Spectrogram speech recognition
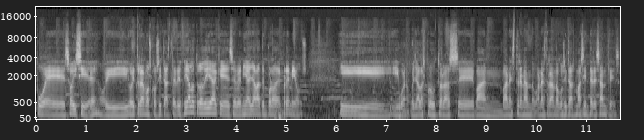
Pues hoy sí, ¿eh? Hoy, hoy traemos cositas. Te decía el otro día que se venía ya la temporada de premios. Y, y bueno, pues ya las productoras eh, van, van estrenando, van estrenando cositas más interesantes.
